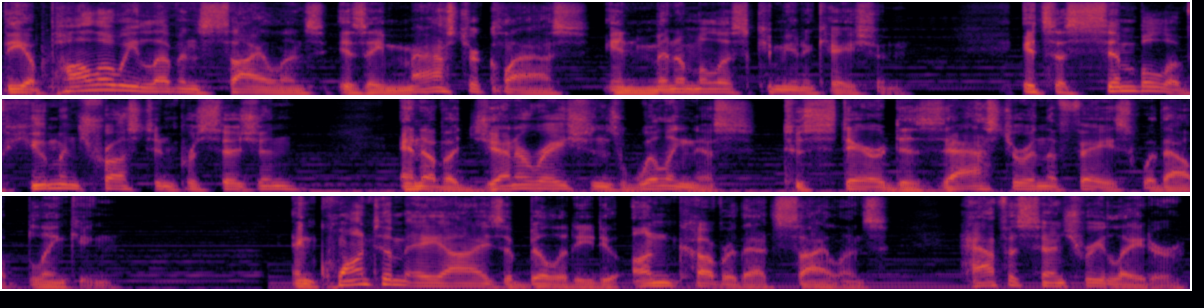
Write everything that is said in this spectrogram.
The Apollo 11 silence is a masterclass in minimalist communication. It's a symbol of human trust and precision and of a generation's willingness to stare disaster in the face without blinking. And quantum AI's ability to uncover that silence half a century later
